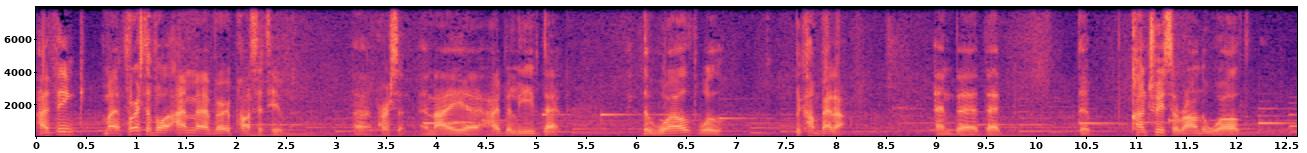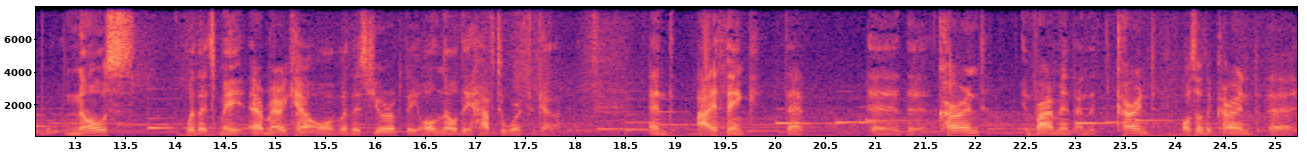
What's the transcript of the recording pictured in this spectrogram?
I think, my, first of all, I'm a very positive uh, person, and I, uh, I believe that the world will become better, and uh, that the countries around the world knows whether it's America or whether it's Europe, they all know they have to work together. And I think that uh, the current environment and the current, also the current uh,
